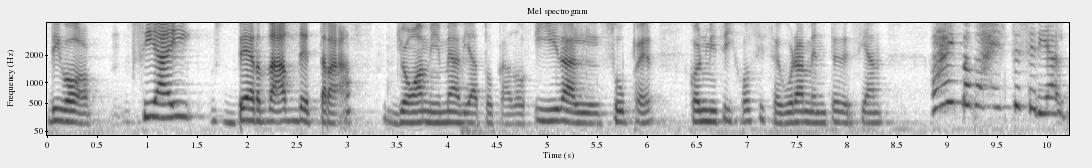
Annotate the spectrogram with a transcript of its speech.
digo, sí hay verdad detrás. Yo a mí me había tocado ir al súper con mis hijos y seguramente decían, ay mamá, este cereal,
